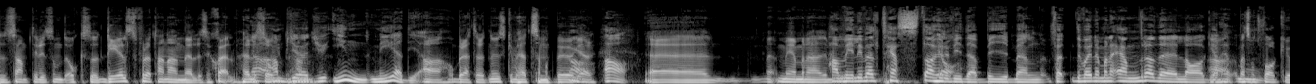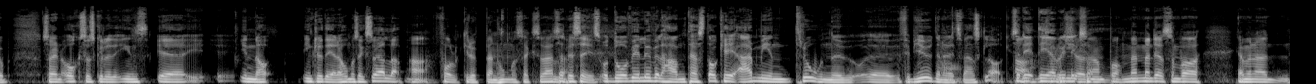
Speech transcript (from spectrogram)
Eh, Samtidigt som det också, dels för att han anmälde sig själv. Eller Ja, så han bjöd ju in media. ja, och berättade att nu ska vi hetsa mot bögar. Ja, Eh, men jag menar, Han ville väl testa huruvida Bibeln, för det var ju när man ändrade lagen Ja. hets mot folkgrupp, så den också skulle in, eh, inneha- inkludera homosexuella. ja, folkgruppen homosexuella. Så precis, och då ville väl han testa, okej är min tro nu eh, förbjuden enligt svensk lag? Så det- det jag då vill liksom-. Men, men det som var, jag menar,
